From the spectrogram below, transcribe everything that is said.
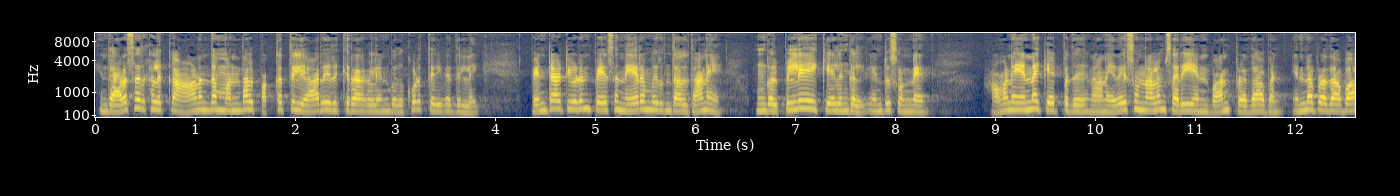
இந்த அரசர்களுக்கு ஆனந்தம் வந்தால் பக்கத்தில் யார் இருக்கிறார்கள் என்பது கூட தெரிவதில்லை. பெண்டாட்டியுடன் பேச நேரம் இருந்தால் தானே உங்கள் பிள்ளையை கேளுங்கள் என்று சொன்னேன். அவனை என்ன கேட்பது? நான் எதை சொன்னாலும் சரி என்பான் பிரதாபன். என்ன பிரதாபா?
